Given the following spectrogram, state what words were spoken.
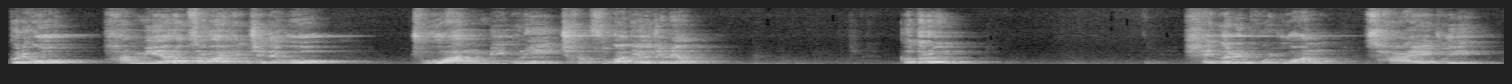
그리고 한미연합사가 해체되고 주한미군이 철수가 되어지면 그들은 핵을 보유한 사회주의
